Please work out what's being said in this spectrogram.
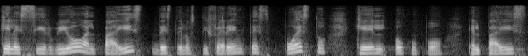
que le sirvió al país desde los diferentes puesto que él ocupó. El país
